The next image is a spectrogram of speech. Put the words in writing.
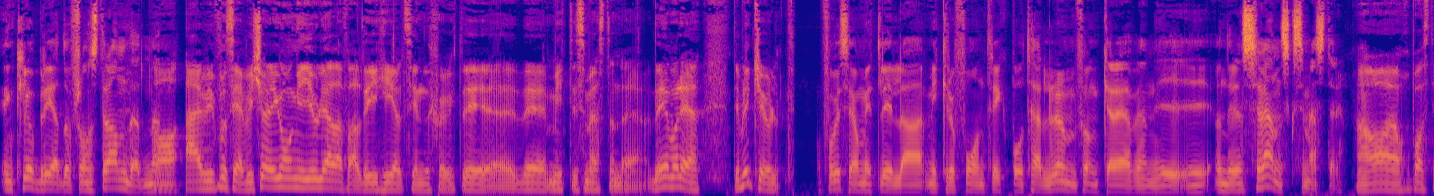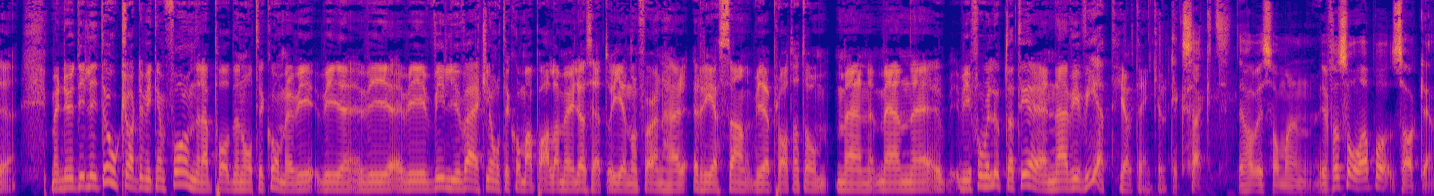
en klubb redo från stranden. Men... Ja, nej, vi får se. Vi kör igång i juli i alla fall. Det är helt sinnessjukt. Det är, det är mitt i semestern. Det, det är vad det är. Det blir kul. Får vi se om mitt lilla mikrofontrick på hotellrum funkar även i, i, under en svensk semester. Ja, jag hoppas det. Men du, det är lite oklart i vilken form den här podden återkommer. Vi, vi, vi, vi vill ju verkligen återkomma på alla möjliga sätt och genomföra den här resan vi har pratat om. Men, men eh, vi får väl uppdatera er när vi vet helt enkelt. Exakt, det har vi sommaren. Vi får sova på saken.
